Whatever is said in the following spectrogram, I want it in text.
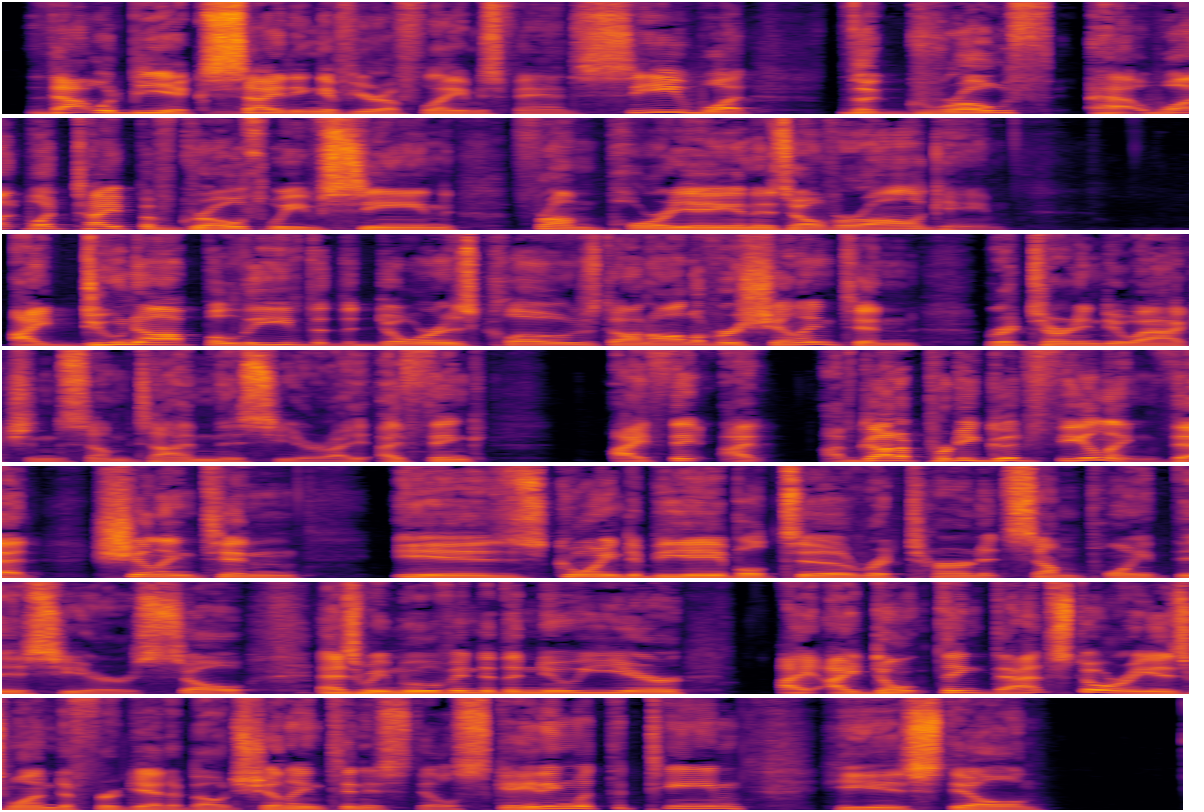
that would be exciting if you're a Flames fan. See what the growth, what what type of growth we've seen from Poirier in his overall game. I do not believe that the door is closed on Oliver Kylington returning to action sometime this year. I, I think I think I, I've got a pretty good feeling that Kylington is going to be able to return at some point this year. So as we move into the new year, I, I don't think that story is one to forget about. Kylington is still skating with the team. He is still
